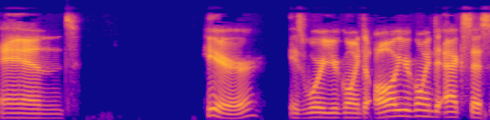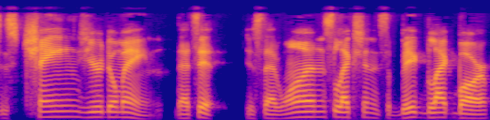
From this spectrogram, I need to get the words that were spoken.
And here is where you're going to, all you're going to access is change your domain. That's it. Just that one selection. It's a big black bar.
